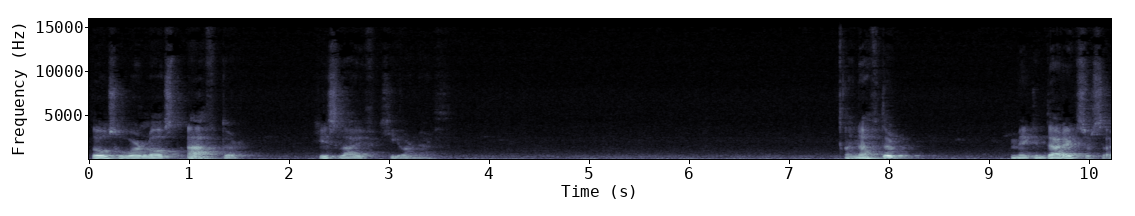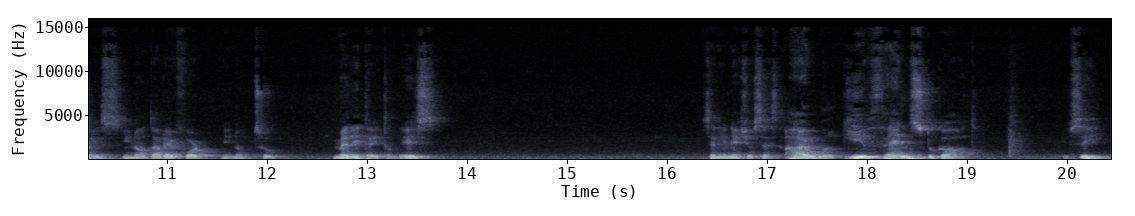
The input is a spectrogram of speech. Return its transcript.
those who were lost after his life here on earth. And after making that exercise, you know, that effort, you know, to meditate on this, St. Ignatius says, I will give thanks to God. You see?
